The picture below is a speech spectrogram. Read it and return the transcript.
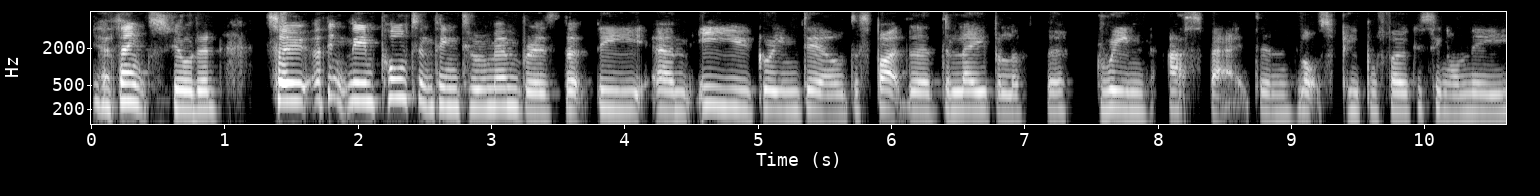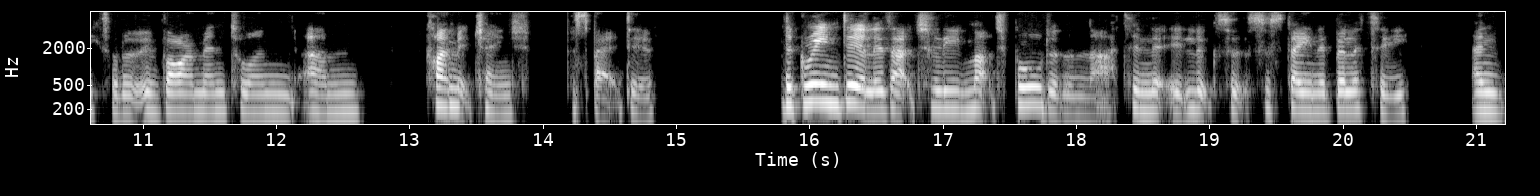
Yeah, thanks, Jordan. So I think the important thing to remember is that the um, EU Green Deal, despite the, the label of the green aspect and lots of people focusing on the sort of environmental and um, climate change perspective, the Green Deal is actually much broader than that in that it looks at sustainability and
